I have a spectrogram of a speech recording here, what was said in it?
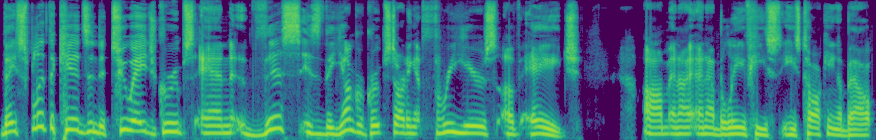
They split the kids into two age groups, and this is the younger group starting at three years of age. Um, and I and I believe he's he's talking about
